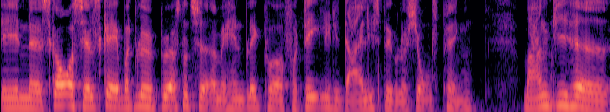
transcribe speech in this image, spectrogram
En øh, skov af selskaber blev børsnoteret med henblik på at fordele de dejlige spekulationspenge. Mange de havde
